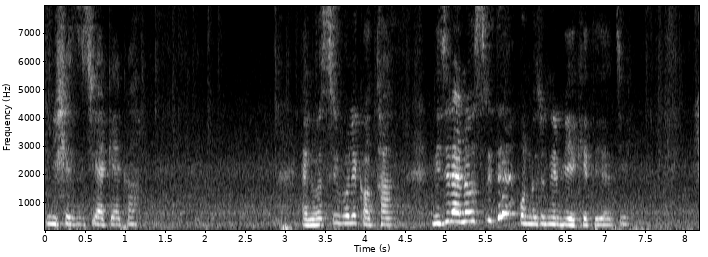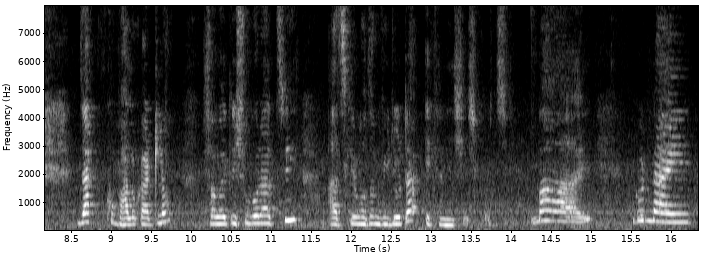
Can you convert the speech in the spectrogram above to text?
আমি সেজেছি একা একা। অ্যানিভার্সারি বলে কথা। নিজের অ্যানিভার্সারিতে অন্যজনের বিয়ে খেতে যাচ্ছি। যাক, খুব ভালো কাটলো। সবাইকে শুভরাত্রি। আজকের মতন ভিডিওটা এখানেই শেষ করছি। বাই গুড নাইট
